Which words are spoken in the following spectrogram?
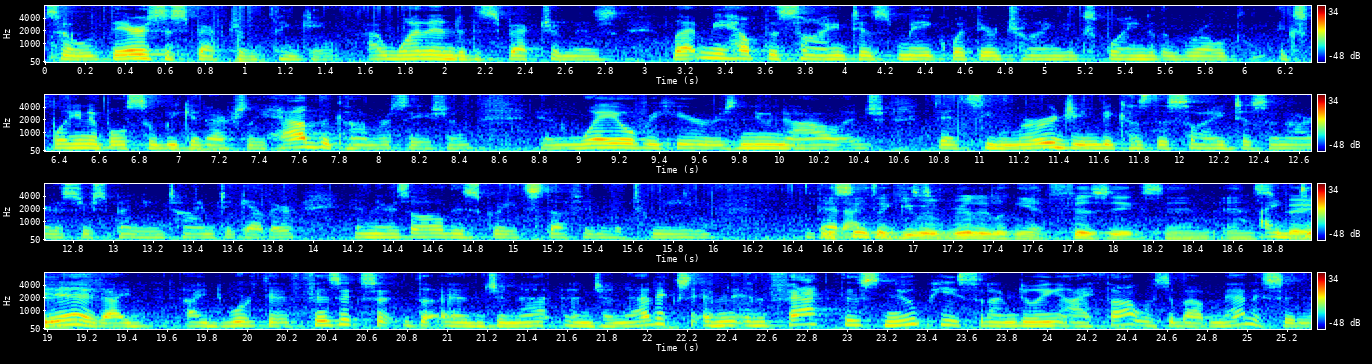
So there's the spectrum thinking. On one end of the spectrum is let me help the scientists make what they're trying to explain to the world explainable so we can actually have the conversation. And way over here is new knowledge that's emerging because the scientists and artists are spending time together. And there's all this great stuff in between. It seems like you were really looking at physics and, and I did. I, I worked at physics and the- and, gene- and genetics. And in fact, this new piece that I'm doing, I thought was about medicine.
